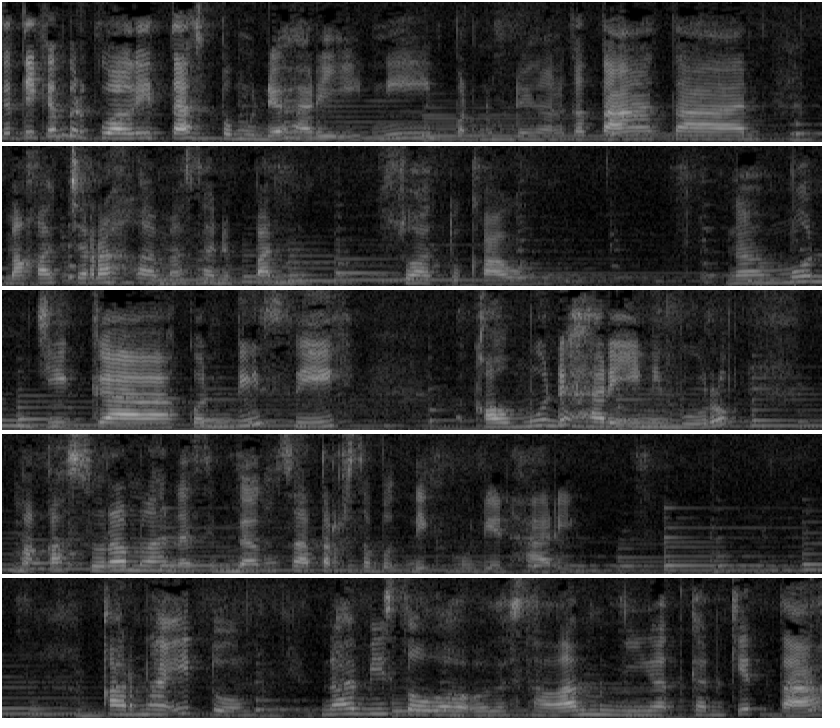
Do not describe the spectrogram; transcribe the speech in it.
Ketika berkualitas pemuda hari ini penuh dengan ketaatan, maka cerahlah masa depan suatu kaum. Namun jika kondisi kaum muda hari ini buruk, maka suramlah nasib bangsa tersebut di kemudian hari. Karena itu, Nabi SAW mengingatkan kita,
